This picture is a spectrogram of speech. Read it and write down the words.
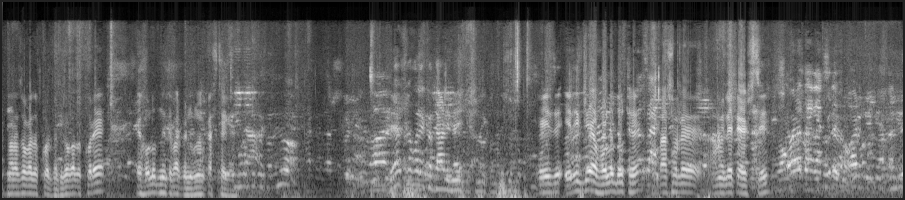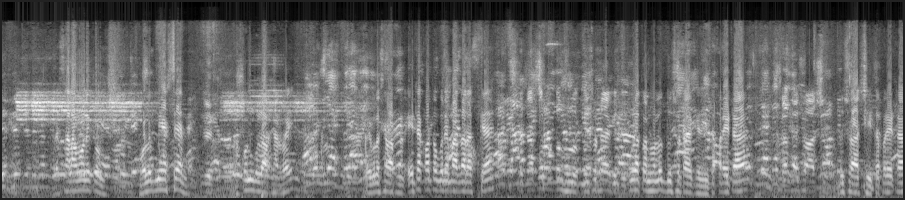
আপনারা যোগাযোগ করবেন। যোগাযোগ করে এই হলুদ নিতে পারবেন ওনার কাছ থেকে। এই যে এদিক দিয়ে হলুদ উঠে আসলে আমি লেটে এসেছি সালাম আলাইকুম। হলুদ নিয়ে আসছেন? কোনগুলো আপনার ভাই? এগুলো সব আপনার। এটা কত করে বাজার আজকে? পুরাতন হলুদ দুশো টাকা কেজি। তারপরে এটা দুশো আশি। তারপরে এটা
